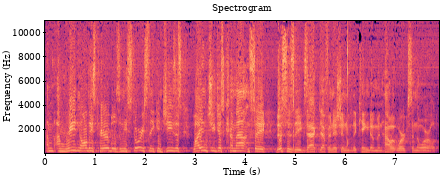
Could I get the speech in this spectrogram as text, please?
I'm, I'm reading all these parables and these stories thinking, Jesus, why didn't you just come out and say, this is the exact definition of the kingdom and how it works in the world?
